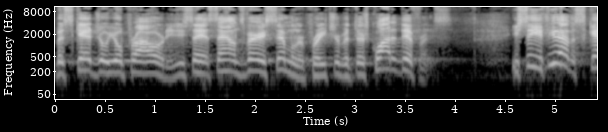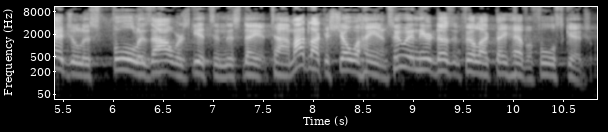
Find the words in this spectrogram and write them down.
but schedule your priorities. You say it sounds very similar, preacher, but there's quite a difference. You see, if you have a schedule as full as ours gets in this day at time, I'd like a show of hands. Who in here doesn't feel like they have a full schedule?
